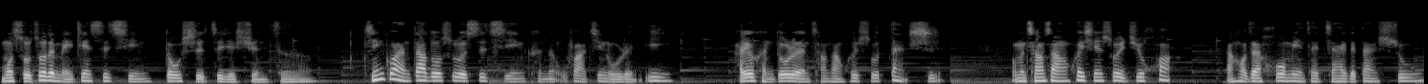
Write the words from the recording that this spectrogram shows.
我们所做的每件事情都是自己的选择，尽管大多数的事情可能无法尽如人意，还有很多人常常会说“但是”。我们常常会先说一句话，然后在后面再加一个但书，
